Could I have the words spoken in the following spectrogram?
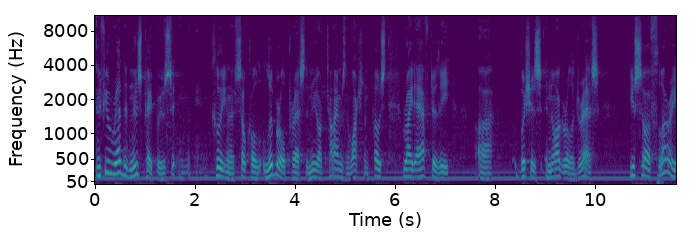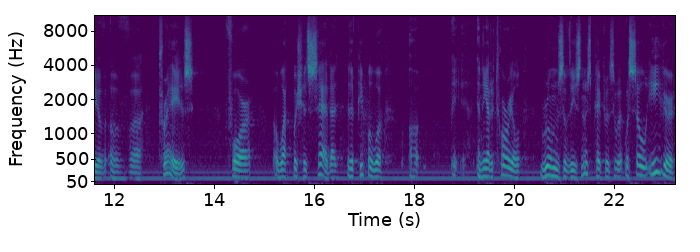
And if you read the newspapers, including the so-called liberal press, the New York Times and the Washington Post, right after the uh, Bush's inaugural address, you saw a flurry of, of uh, praise for what Bush had said. Uh, that people were uh, in the editorial rooms of these newspapers were, were so eager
